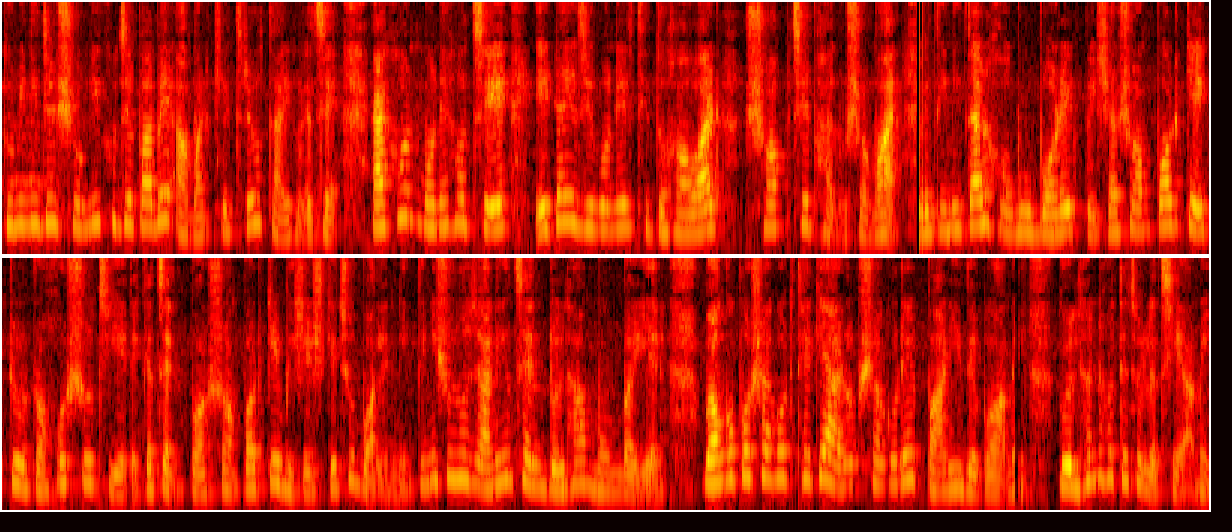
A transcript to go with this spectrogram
তুমি নিজের সঙ্গী খুঁজে পাবে। আমার ক্ষেত্রেও তাই হয়েছে। এখন মনে হচ্ছে এটাই জীবনের থিত হওয়ার সবচেয়ে ভালো সময়। তিনি তার হবু বরের পেশা সম্পর্কে একটু রহস্য চিয়ে রেখেছেন। বর সম্পর্কে বিশেষ কিছু বলেননি। তিনি শুধু জানিয়েছেন, দুলহা মুম্বাইয়ের বঙ্গোপসাগর থেকে আরব সাগরে পাড়ি দেব আমি। দুলহান হতে চলেছি আমি।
